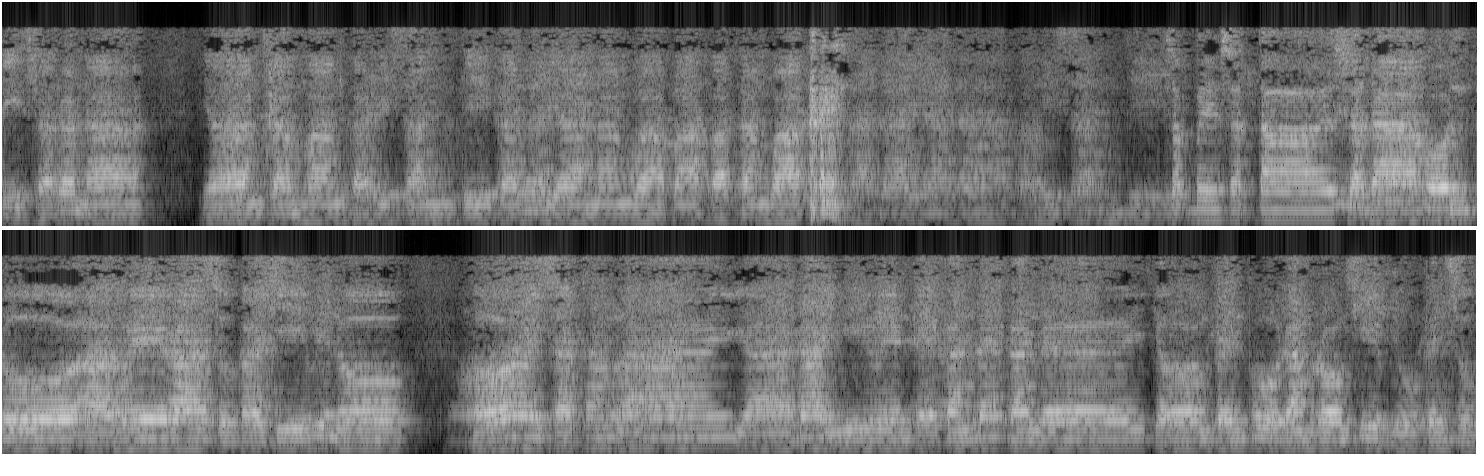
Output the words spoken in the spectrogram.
ฏิสารนายังกรรมังกริสันติกัลยานังวาปาปะทังวาสัน สัพเบสัตตาสดาหนตุอาเวราสุขชีวิโน ขอให้สัตว์ทั้งหลาย อย่าได้มีเวรแต่กันและกันเลยจงเป็นผู้ดำรงชีพอยู่เป็นสุข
